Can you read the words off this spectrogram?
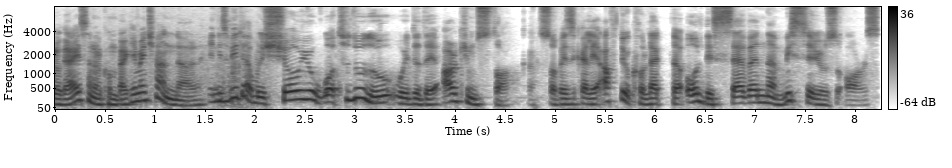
Hello guys and welcome back to my channel. In this video I will show you what to do with the Arkhium stock. So basically after you collect all the 7 mysterious ores,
